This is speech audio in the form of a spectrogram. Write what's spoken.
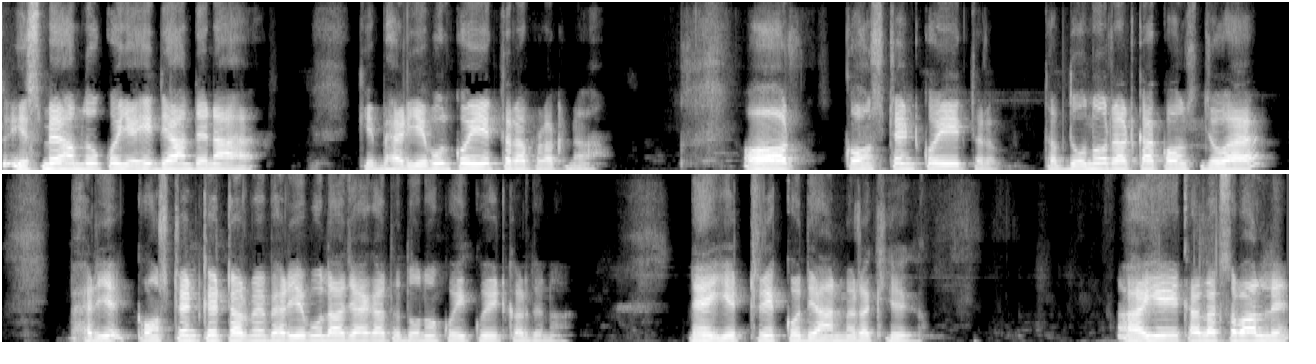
तो इसमें हम लोग को यही ध्यान देना है कि वेरिएबल को एक तरफ रखना और कांस्टेंट को एक तरफ तब दोनों रट का कॉन्स जो है वेरिए कांस्टेंट के टर्म में वेरिएबल आ जाएगा तो दोनों को इक्वेट कर देना नहीं ये ट्रिक को ध्यान में रखिएगा आइए एक अलग सवाल लें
